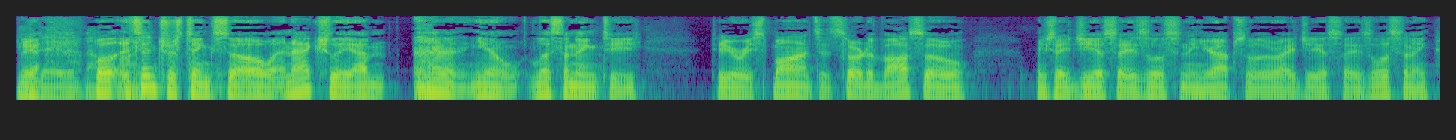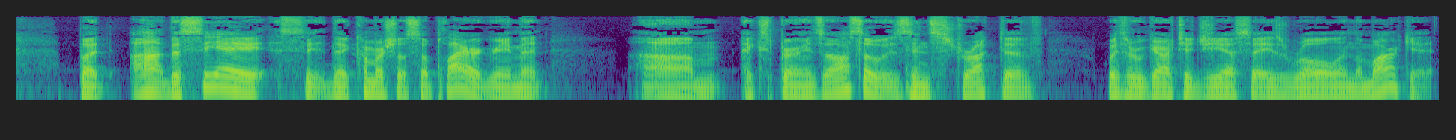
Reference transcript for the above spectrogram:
today. Yeah. well, it's interesting. So, and actually, I'm you know listening to to your response. It's sort of also when you say GSA is listening, you're absolutely right. GSA is listening, but uh, the CA, the commercial supplier agreement um, experience also is instructive with regard to GSA's role in the market.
